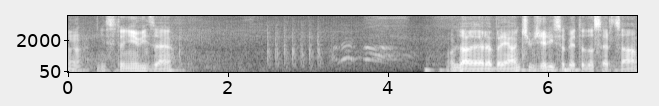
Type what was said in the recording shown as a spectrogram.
Hmm, nic tu nie widzę. Kurde, ale rebelianci wzięli sobie to do serca.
